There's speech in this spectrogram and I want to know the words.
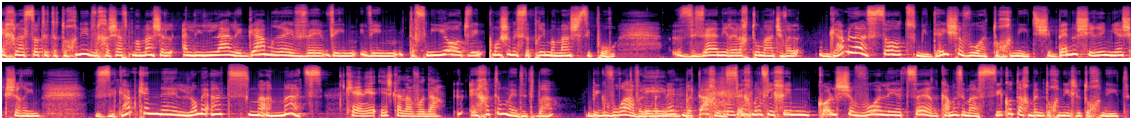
איך לעשות את התוכנית, וחשבת ממש על עלילה לגמרי, ו- ועם, ועם תפניות, וכמו שמספרים ממש סיפור. וזה היה נראה לך too much, אבל גם לעשות מדי שבוע תוכנית שבין השירים יש קשרים, זה גם כן אה, לא מעט מאמץ. כן, יש כאן עבודה. איך את עומדת בה? בגבורה, אבל אמ. באמת בתכלס, איך מצליחים כל שבוע לייצר? כמה זה מעסיק אותך בין תוכנית לתוכנית?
